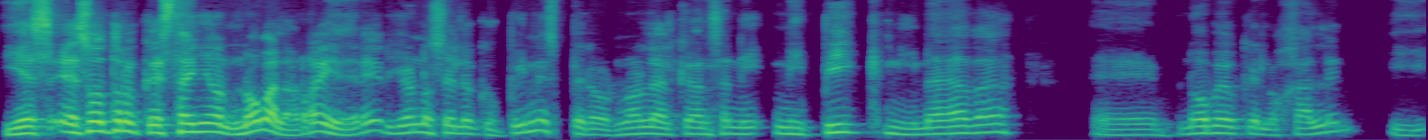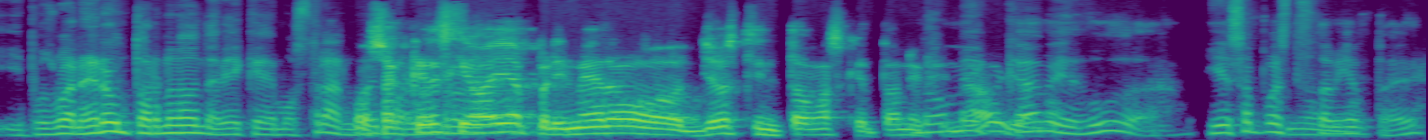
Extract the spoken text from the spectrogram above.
Y es, es otro que este año no va a la Raider, ¿eh? yo no sé lo que opines, pero no le alcanza ni, ni pick ni nada. Eh, no veo que lo jalen. Y, pues bueno, era un torneo donde había que demostrar. O sea, ¿crees que vaya primero Justin Thomas que Tony No me cabe duda. Y esa apuesta está abierta, ¿eh?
